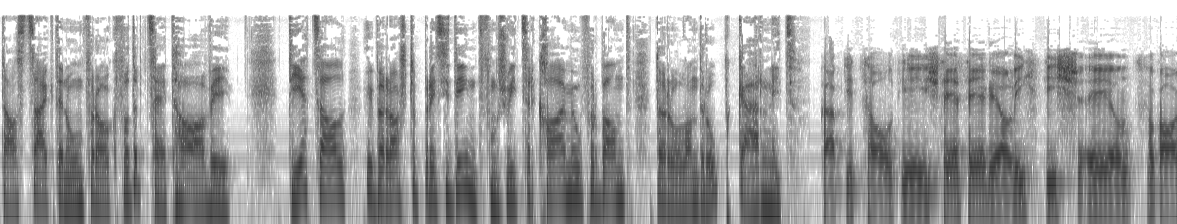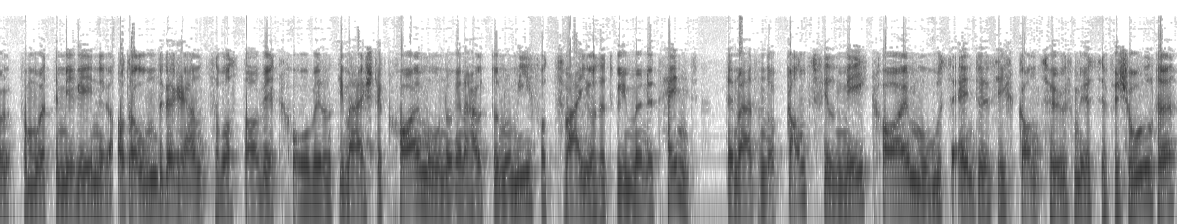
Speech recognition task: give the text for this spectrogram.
Das zeigt eine Umfrage von der ZHAW. Die Zahl überrascht der Präsident vom Schweizer KMU-Verband, der Roland Rupp, gar nicht. Ich glaube, die Zahl die ist sehr, sehr realistisch äh, und sogar vermuten wir eher an der unteren Grenze, was da wird kommen. Weil die meisten KMU nur eine Autonomie von zwei oder drei Monaten haben. Dann werden noch ganz viel mehr KMUs entweder sich ganz hoch müssen verschulden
